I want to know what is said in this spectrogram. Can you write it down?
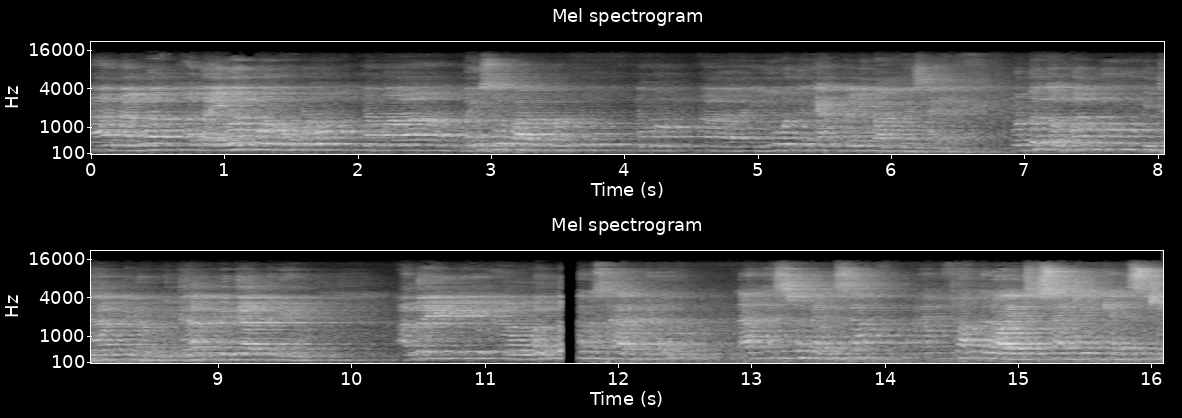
ಆ ನಲವತ್ತು ಅಂದರೆ ಐವತ್ಮೂರು ಕ್ಯಾಂಪಲ್ಲಿ ಭಾಗವಹಿಸ್ತಾ ಇದ್ದಾರೆ ಒಟ್ಟು ತೊಂಬತ್ಮೂರು ವಿದ್ಯಾರ್ಥಿಗಳು ವಿದ್ಯಾರ್ಥಿ ವಿದ್ಯಾರ್ಥಿನಿಯರು ಅಂದರೆ ಇಲ್ಲಿ ಆ, ಒಂದು ನಮಸ್ಕಾರಗಳು ನನ್ನ ಹೆಸರು Melissa I am from the Royal Society of Chemistry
